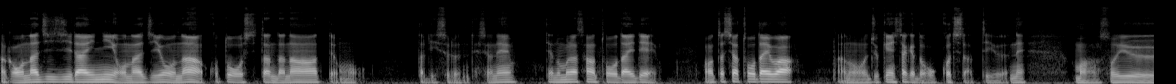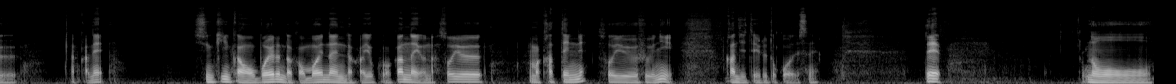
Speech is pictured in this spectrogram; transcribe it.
なんか同じ時代に同じようなことをしてたんだなって思ったりするんですよね。で野村さんは東大で私は東大はあの受験したけど落っこちたっていうねまあそういうなんかね親近感を覚えるんだか覚えないんだかよく分かんないようなそういう、まあ、勝手にねそういう風に感じているところですね。での、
